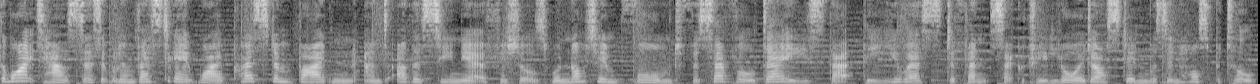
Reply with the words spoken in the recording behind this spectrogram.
The White House says it will investigate why President Biden and other senior officials were not informed for several days that the US Defense Secretary Lloyd Austin was in hospital.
